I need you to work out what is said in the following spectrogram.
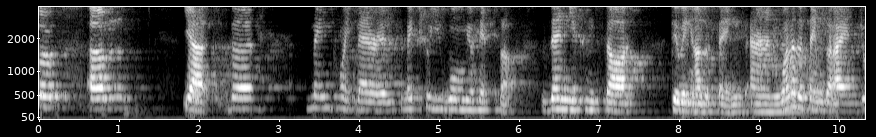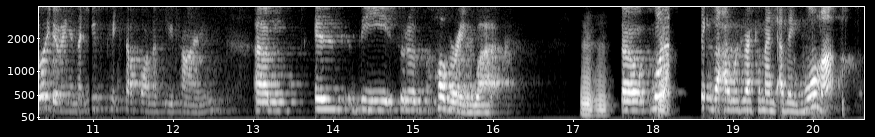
so, um, yeah, the main point there is make sure you warm your hips up. Then you can start doing other things. And one of the things that I enjoy doing and that you've picked up on a few times um, is the sort of hovering work. Mm-hmm. So one yeah. of the things that I would recommend as a warm up,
